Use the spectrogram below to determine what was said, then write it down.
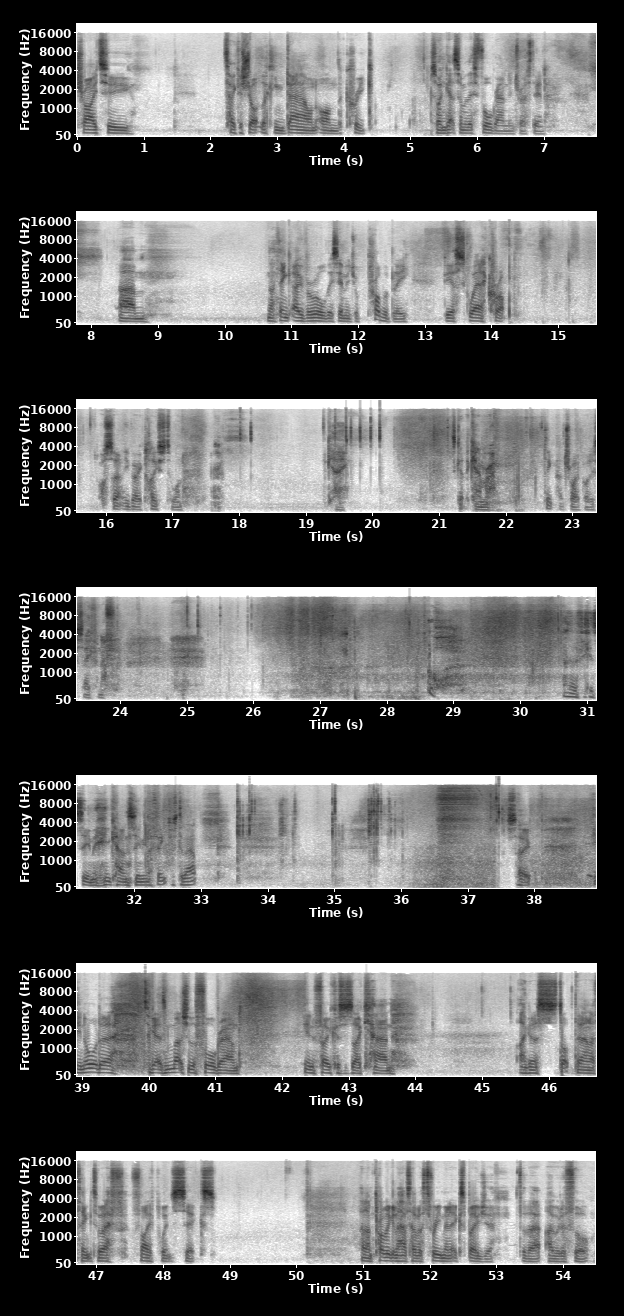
try to take a shot looking down on the creek so I can get some of this foreground interest in. Um, and I think overall this image will probably be a square crop or certainly very close to one. Okay, let's get the camera. I think that tripod is safe enough. I don't know if you can see me. You can see me, I think, just about. So, in order to get as much of the foreground in focus as I can, I'm going to stop down, I think, to f5.6 and I'm probably going to have to have a three minute exposure for that, I would have thought.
